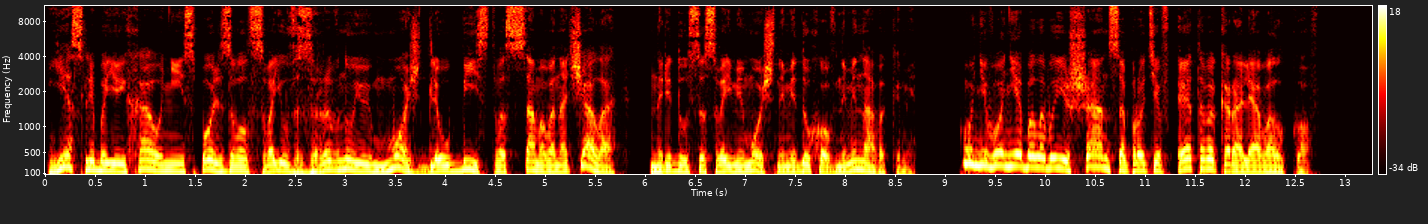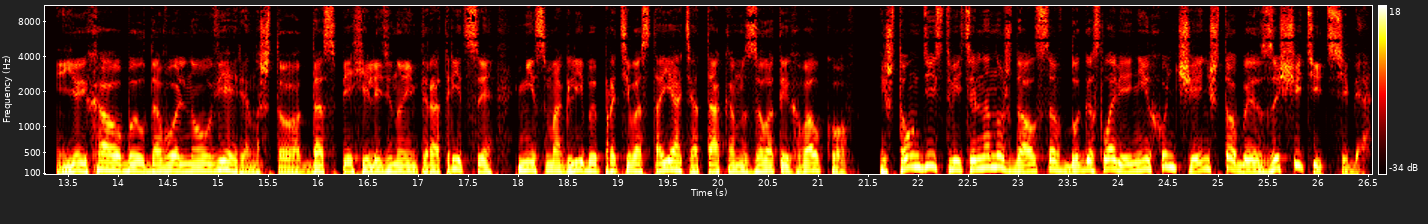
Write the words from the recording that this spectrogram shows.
Если бы Юйхао не использовал свою взрывную мощь для убийства с самого начала, наряду со своими мощными духовными навыками, у него не было бы и шанса против этого короля волков. Йойхао был довольно уверен, что доспехи Ледяной Императрицы не смогли бы противостоять атакам Золотых Волков, и что он действительно нуждался в благословении Хунчень, чтобы защитить себя.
